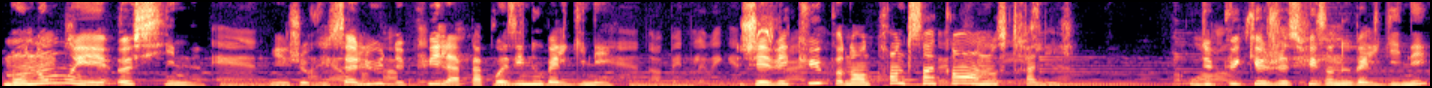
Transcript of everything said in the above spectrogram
Mon nom est Eucine et je vous salue depuis la Papouasie-Nouvelle-Guinée. J'ai vécu pendant 35 ans en Australie. Depuis que je suis en Nouvelle-Guinée,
